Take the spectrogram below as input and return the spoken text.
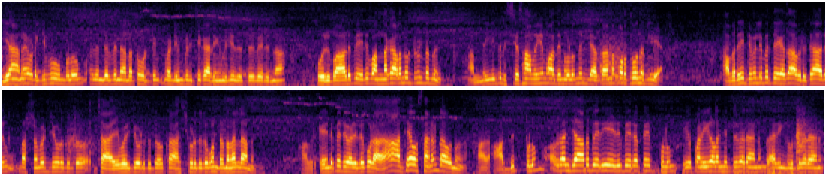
ഈ ആന എവിടേക്ക് പോകുമ്പോഴും ഇതിന്റെ പിന്നാലെ തോട്ടിയും വടിയും പിടിച്ച് കാര്യങ്ങൾ ചെയ്തിട്ട് വരുന്ന ഒരുപാട് പേര് വന്ന കാലം തൊട്ടിട്ടുണ്ടെന്ന്. അന്ന് ഈ ദൃശ്യ സാമൂഹ്യ മാധ്യമങ്ങളൊന്നും ഇല്ലാത്ത കാരണം പുറത്തു വന്നിട്ടില്ല. അവരുടെ ഏറ്റവും വലിയ പ്രത്യേകത അവർക്ക് ആരും ഭക്ഷണം മേടിച്ചു കൊടുത്തിട്ടോ ചായ മേടിച്ചു കൊടുത്തിട്ടോ കാശ് കൊടുത്തിട്ടോ കൊണ്ടുവരണതല്ലാന്ന് അവർക്ക് അതിന്റെ പരിപാടിയുടെ കൂടെ അത് ആദ്യം അവസാനം ഉണ്ടാവുന്നത് അതിപ്പോഴും ഒരു അഞ്ചാറ് പേര് ഏഴ് പേരൊക്കെ ഇപ്പോഴും ഈ പണി കളഞ്ഞിട്ട് വരാനും കാര്യങ്ങൾക്ക് വരാനും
